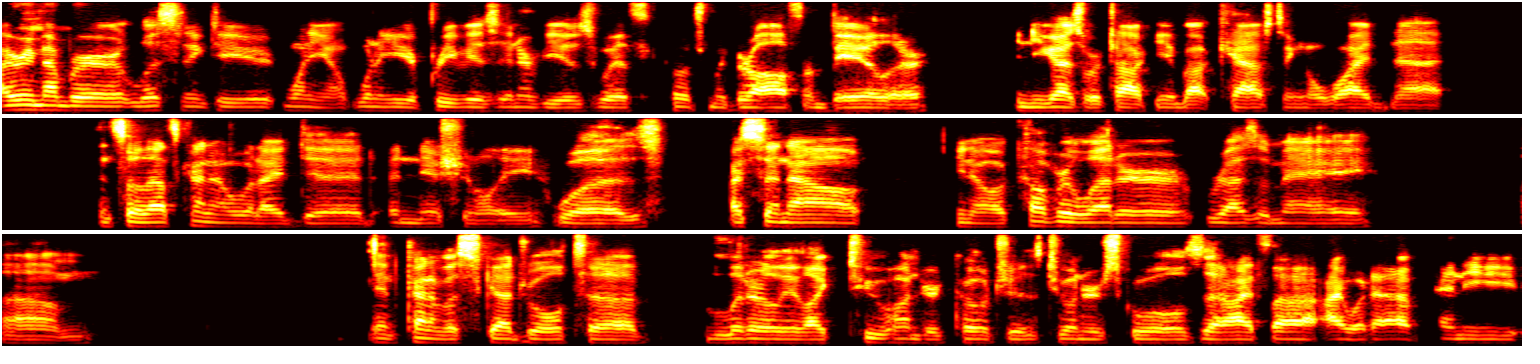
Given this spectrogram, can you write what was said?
I remember listening to one, you know, one of your previous interviews with Coach McGraw from Baylor, and you guys were talking about casting a wide net. And so that's kind of what I did initially was I sent out, you know, a cover letter, resume, um, and kind of a schedule to literally like 200 coaches, 200 schools that I thought I would have any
